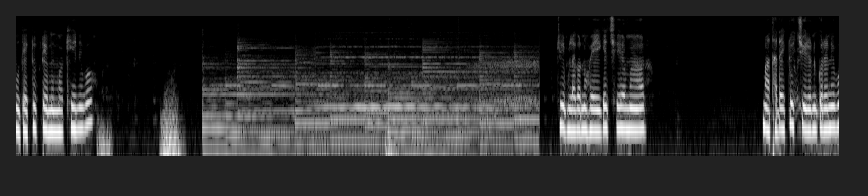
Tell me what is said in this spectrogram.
মুখে একটু ক্রেমে মাখিয়ে নেব। ক্রিম লাগানো হয়ে গেছে আমার। মাথাটা একটু চিরন করে নেব।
